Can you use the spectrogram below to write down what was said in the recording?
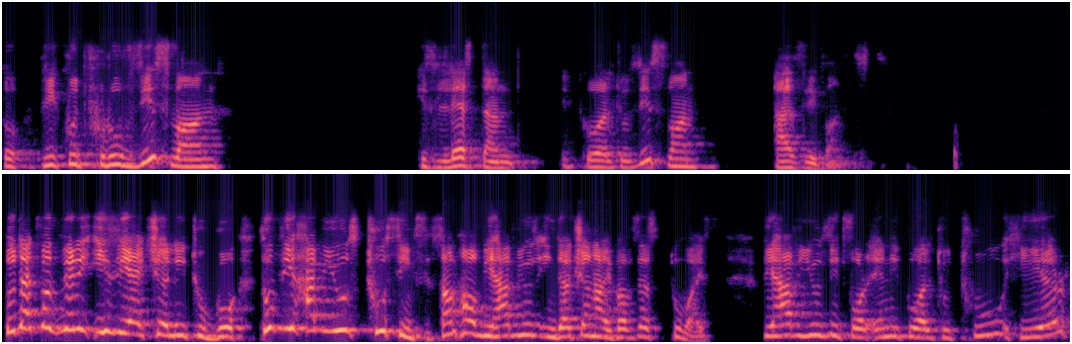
So we could prove this one is less than equal to this one as we want. So that was very easy actually to go. So we have used two things. Somehow we have used induction hypothesis twice. We have used it for n equal to 2 here.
